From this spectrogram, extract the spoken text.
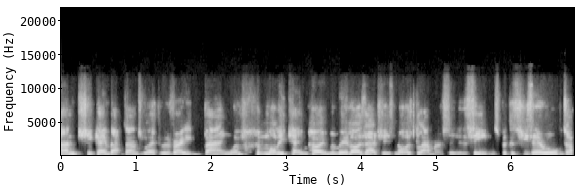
And she came back down to earth with a very bang when Molly came home and realised actually it's not as glamorous as it seems because she's here all the time.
